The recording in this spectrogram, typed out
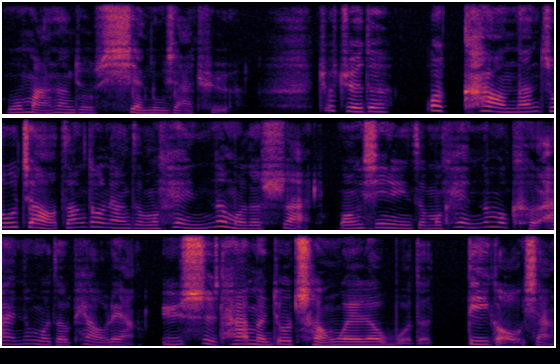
我马上就陷入下去了，就觉得我靠，男主角张栋梁怎么可以那么的帅，王心凌怎么可以那么可爱，那么的漂亮？于是他们就成为了我的第一个偶像。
